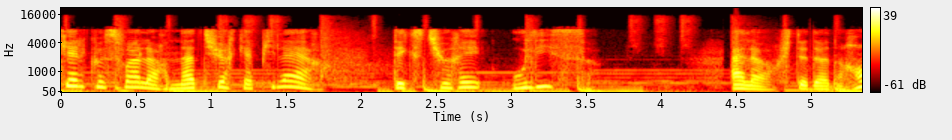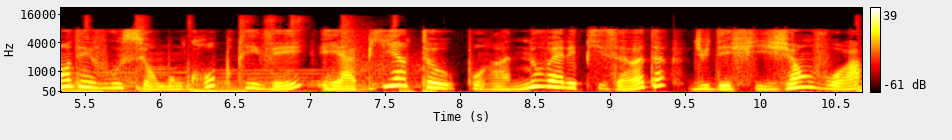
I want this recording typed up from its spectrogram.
quelle que soit leur nature capillaire, texturée ou lisse. Alors, je te donne rendez-vous sur mon groupe privé et à bientôt pour un nouvel épisode du défi J'envoie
